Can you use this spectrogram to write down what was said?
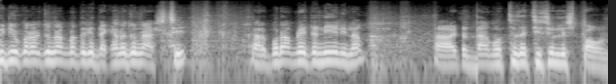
ভিডিও করার জন্য আপনাদেরকে দেখানোর জন্য আসছি। তারপর আমরা এটা নিয়ে নিলাম। এটার দাম হচ্ছে যে ছেচল্লিশ পাউন্ড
